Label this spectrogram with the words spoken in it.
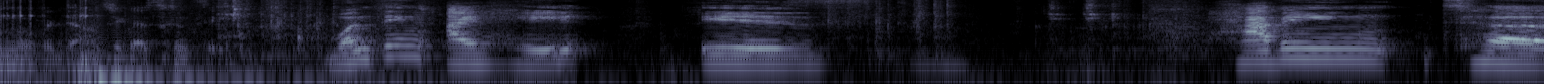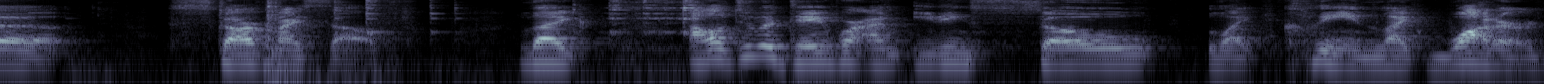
move it down so you guys can see. One thing I hate is having to starve myself. Like, I'll do a day where I'm eating so, like, clean, like water,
